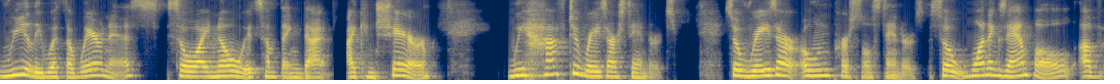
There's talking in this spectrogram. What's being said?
really with awareness. So I know it's something that I can share. We have to raise our standards so raise our own personal standards. So one example of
